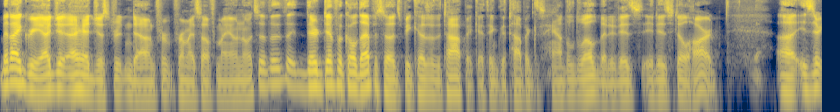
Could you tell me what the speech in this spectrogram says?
but I agree. I, ju- I had just written down for, for myself my own notes. that th- th- They're difficult episodes because of the topic. I think the topic is handled well, but it is it is still hard. Uh, is there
